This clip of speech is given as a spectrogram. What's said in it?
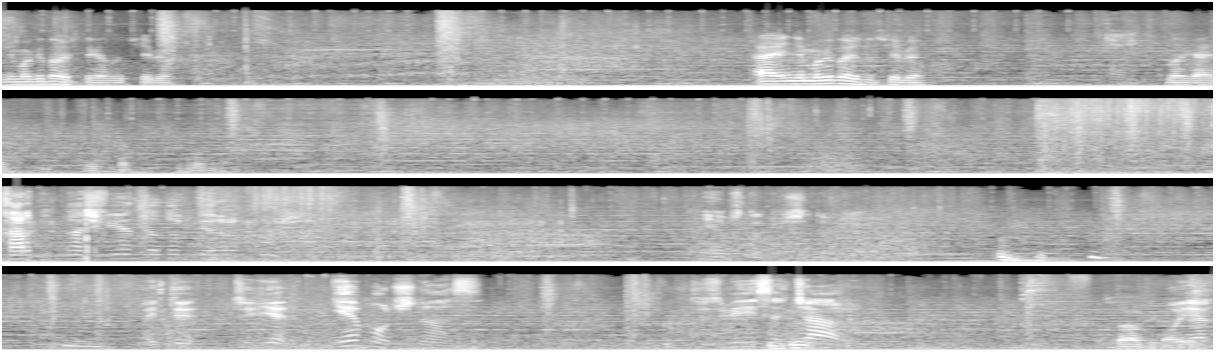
nie mogę dojść teraz do ciebie. Ej, nie mogę dojść do ciebie. Jestem. Dobra. Karpik na święta dopiero później. Nie wiem skąd mi się to wzięło. Ej, ty, ty nie, nie mocz nas. Ty zmień se czar, Dobra. bo, jak,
